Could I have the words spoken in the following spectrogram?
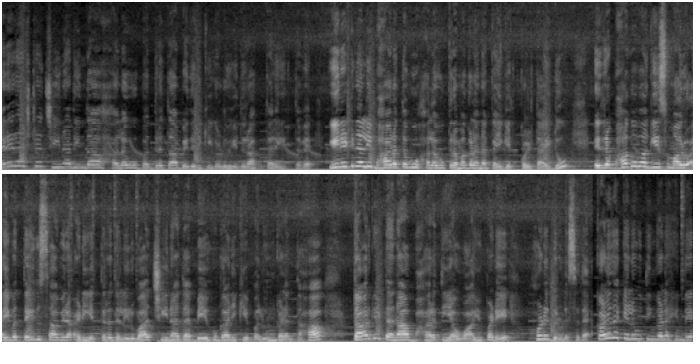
ನೆರೆ ರಾಷ್ಟ್ರ ಚೀನಾದಿಂದ ಹಲವು ಭದ್ರತಾ ಬೆದರಿಕೆಗಳು ಎದುರಾಗ್ತಲೇ ಇರ್ತವೆ. ಈ ನಿಟ್ಟಿನಲ್ಲಿ ಭಾರತವು ಹಲವು ಕ್ರಮಗಳನ್ನು ಕೈಗೆತ್ತಿಕೊಳ್ತಾ ಇದ್ದು, ಇದರ ಭಾಗವಾಗಿ ಸುಮಾರು ಐವತ್ತೈದು ಸಾವಿರ ಅಡಿ ಎತ್ತರದಲ್ಲಿರುವ ಚೀನಾದ ಬೇಹುಗಾರಿಕೆ ಬಲೂನ್ಗಳಂತಹ ಟಾರ್ಗೆಟ್ ಅನ್ನ ಭಾರತೀಯ ವಾಯುಪಡೆ ಹೊಡೆದುರುಳಿಸಿದೆ. ಕಳೆದ ಕೆಲವು ತಿಂಗಳ ಹಿಂದೆ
